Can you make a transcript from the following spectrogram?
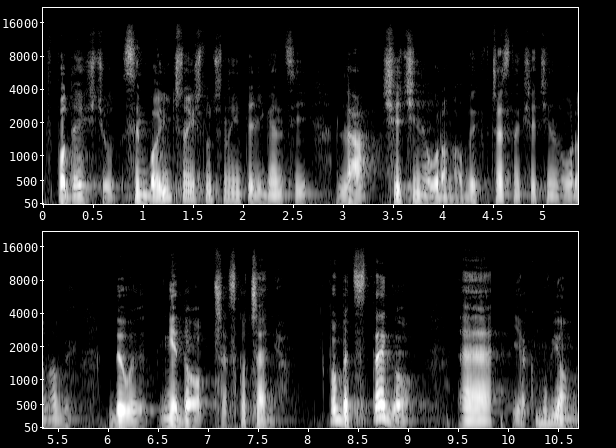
w podejściu symbolicznej sztucznej inteligencji dla sieci neuronowych, wczesnych sieci neuronowych, były nie do przeskoczenia. Wobec tego, e, jak mówią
